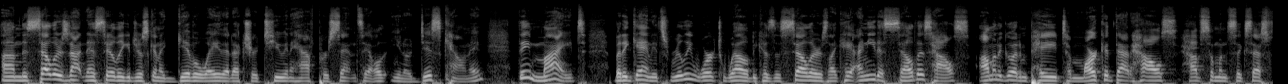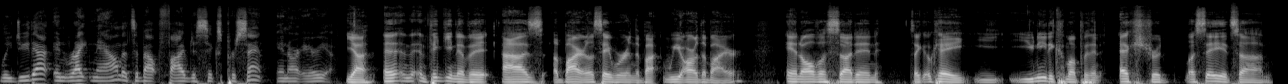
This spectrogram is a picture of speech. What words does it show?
Um, the seller's not necessarily just going to give away that extra two and a half percent and say, "I'll you know discount it." They might, but again, it's really worked well because the seller is like, "Hey, I need to sell this house. I'm going to go ahead and pay to market that house, have someone successfully do that." And right now, that's about five to six percent in our area. Yeah, and, and- thinking of it as a buyer, let's say we're in the bu- we are the buyer, and all of a sudden it's like, okay, you need to come up with an extra. Let's say it's um,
